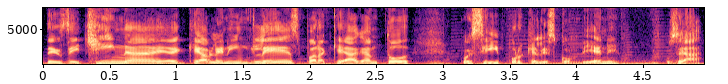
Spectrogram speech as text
desde China eh, que hablen inglés para que hagan todo. Pues sí, porque les conviene. O sea,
